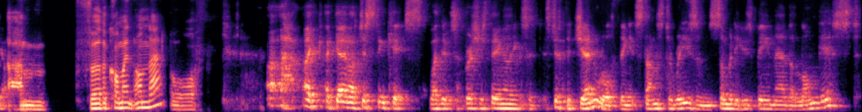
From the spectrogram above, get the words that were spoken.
Yeah. Um, further comment on that, or? I, again, I just think it's whether it's a British thing, I think it's, a, it's just a general thing. It stands to reason. Somebody who's been there the longest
